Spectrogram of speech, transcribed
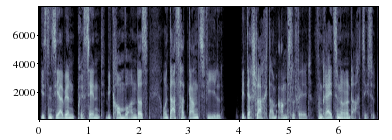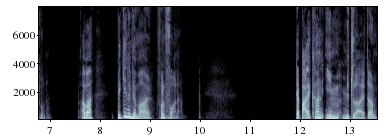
ist in Serbien präsent wie kaum woanders und das hat ganz viel mit der Schlacht am Amselfeld von 1389 zu tun. Aber beginnen wir mal von vorne. Der Balkan im Mittelalter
